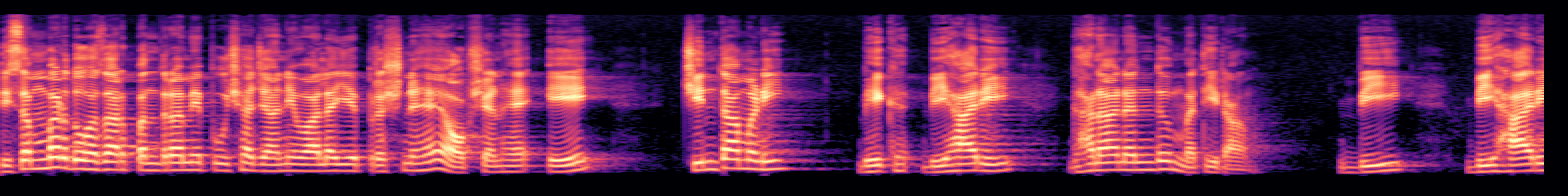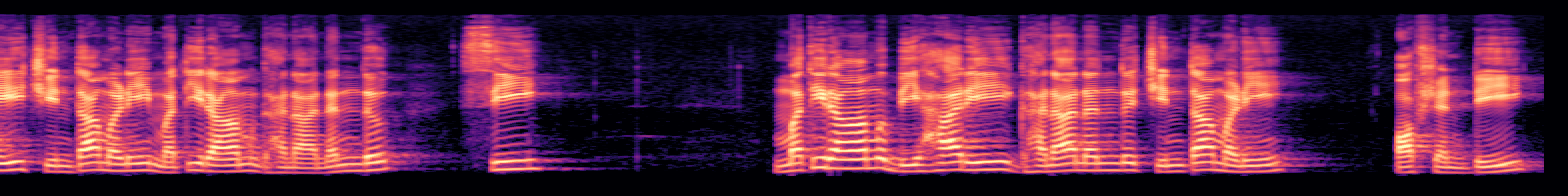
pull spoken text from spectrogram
दिसंबर 2015 में पूछा जाने वाला यह प्रश्न है, ऑप्शन है A, Chintamani Bihari, Ghananand, Matiram. B, Bihari, Chintamani, Matiram, Ghananand. C, Matiram, Bihari, Ghananand, Chintamani. Option D,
